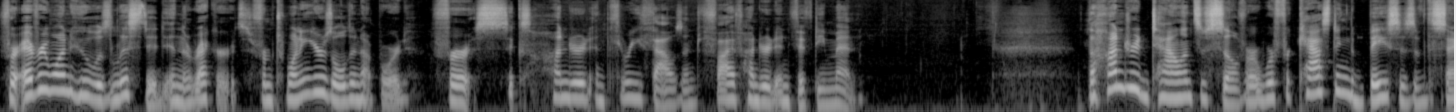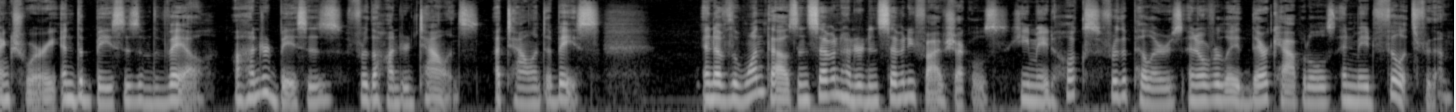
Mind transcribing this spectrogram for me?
For everyone who was listed in the records from twenty years old and upward, for six hundred and three thousand five hundred and fifty men. The hundred talents of silver were for casting the bases of the sanctuary and the bases of the veil, a hundred bases for the hundred talents, a talent a base. And of the one thousand seven hundred and seventy five shekels, he made hooks for the pillars, and overlaid their capitals, and made fillets for them.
